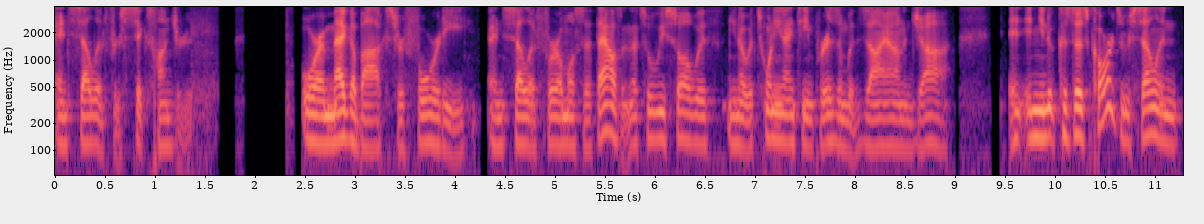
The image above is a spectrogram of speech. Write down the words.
and sell it for six hundred or a mega box for 40 and sell it for almost a thousand. That's what we saw with, you know, with 2019 Prizm with Zion and Ja. And, and you know, cause those cards were selling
